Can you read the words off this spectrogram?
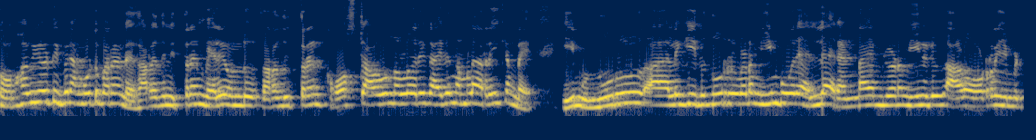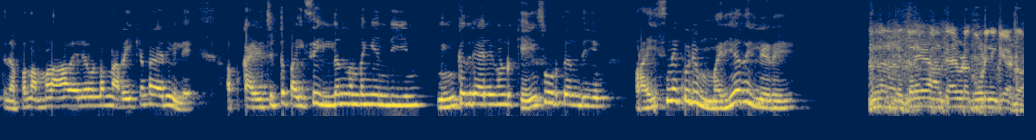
സ്വാഭാവികമായിട്ട് ഇവർ അങ്ങോട്ട് പറയണ്ടേ സാർ ഇതിന് ഇത്രയും വിലയുണ്ട് സാർ ഇത് ഇത്രയും കോസ്റ്റ് ആവും എന്നുള്ള ഒരു കാര്യം നമ്മളെ അറിയിക്കണ്ടേ? ഈ മുന്നൂറ് അല്ലെങ്കിൽ ഇരുന്നൂറ് രൂപയുടെ മീൻ പോലെ അല്ല രണ്ടായിരം രൂപയുടെ മീൻ ഒരു ആൾ ഓർഡർ ചെയ്യുമ്പോഴത്തേനും. അപ്പൊ നമ്മൾ ആ വില ഉണ്ടെന്ന് അറിയിക്കേണ്ട കാര്യമില്ലേ? അപ്പൊ കഴിച്ചിട്ട് പൈസ ഇല്ലെന്നുണ്ടെങ്കിൽ എന്ത് ചെയ്യും? നിങ്ങൾക്കെതിരെ ആരെയും കൊണ്ട് കേസ് കൊടുത്ത് എന്ത് ചെയ്യും? പ്രൈസിനൊക്കെ ഒരു മര്യാദ ഇല്ലേടേ ഇത്രയും ആൾക്കാർ ഇവിടെ കൂടി നിൽക്കുക കേട്ടോ.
